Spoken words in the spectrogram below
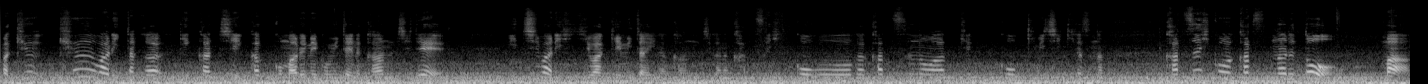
まあ、9, 9割高木勝ちかっこ丸め込みみたいな感じで1割引き分けみたいな感じかな。勝彦が勝つのは結構厳しい気がするな。勝彦が勝つとなるとまあ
